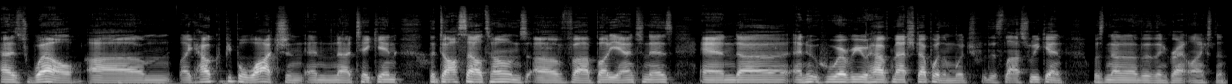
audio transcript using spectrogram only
as well. Um, like how could people watch and and uh, take in the docile tones of uh, Buddy Antunez and and whoever you have matched up with him, which this last weekend was none other than Grant Langston.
